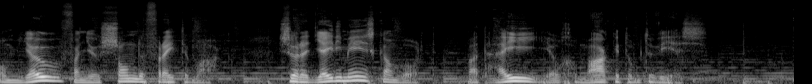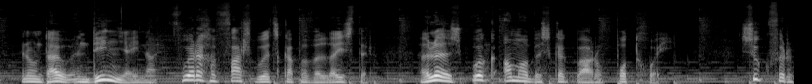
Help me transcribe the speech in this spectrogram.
om jou van jou sonde vry te maak sodat jy die mens kan word wat hy jou gemaak het om te wees. En onthou, indien jy na vorige vars boodskappe wil luister, hulle is ook almal beskikbaar op Potgooi. Soek vir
